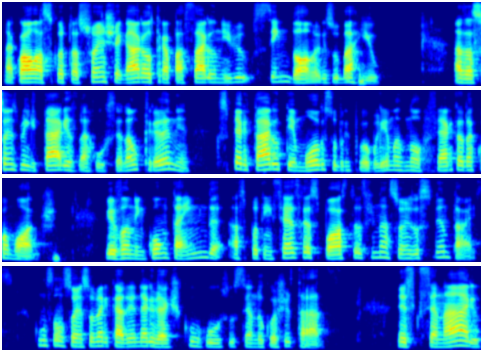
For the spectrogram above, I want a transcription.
na qual as cotações chegaram a ultrapassar o nível 100 dólares o barril. As ações militares da Rússia na Ucrânia despertar o temor sobre problemas na oferta da commodity, levando em conta ainda as potenciais respostas de nações ocidentais, com sanções sobre o mercado energético russo sendo cogitadas. Nesse cenário,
